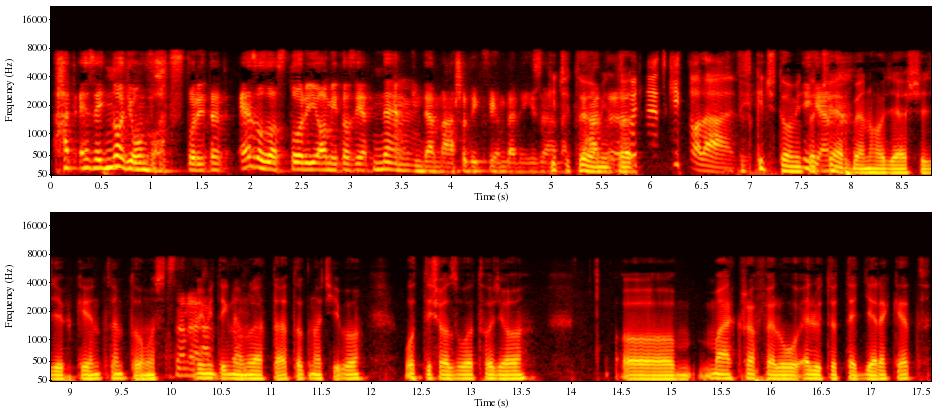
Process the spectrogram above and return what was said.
Hát ez egy nagyon vad sztori, tehát ez az a sztori, amit azért nem minden második filmben nézel. Kicsit olyan, mint a... Hogy lehet kitalálni? Ez kicsit olyan, mint igen. a cserben hagyás egyébként, nem tudom, azt, azt nem mi mindig nem láttátok, nagy hiba. Ott is az volt, hogy a, a Mark Raffaello elütött egy gyereket,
